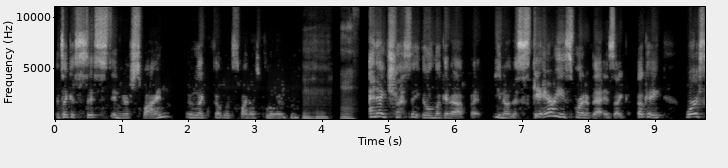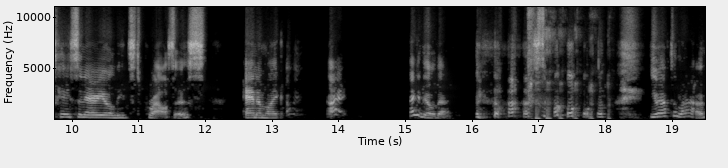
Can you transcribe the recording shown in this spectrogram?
It's like a cyst in your spine. They're like filled with spinal fluid. Mm-hmm. And I trust that you'll look it up. But, you know, the scariest part of that is like, okay, worst case scenario leads to paralysis. And I'm like, all right, all right I can deal with that. so you have to laugh.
